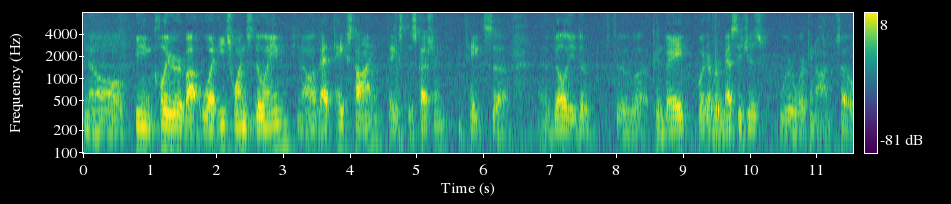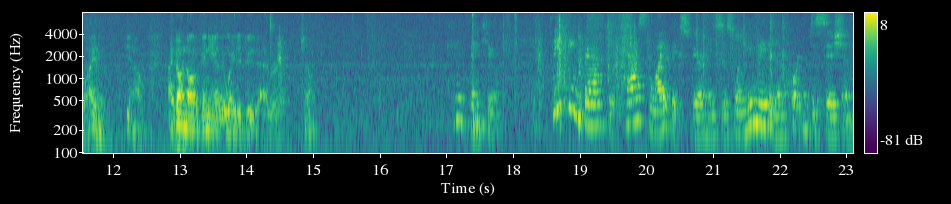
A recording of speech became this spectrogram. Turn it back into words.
you know, being clear about what each one's doing, you know, that takes time, takes discussion, takes uh, ability to, to uh, convey whatever messages we're working on. So I, you know, I don't know of any other way to do that, really, so. Okay, thank you. Thinking back to past life experiences when you made an important decision,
